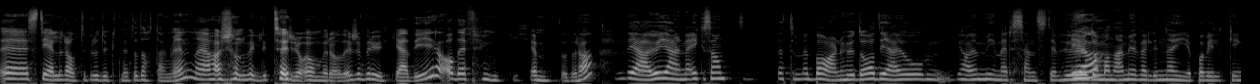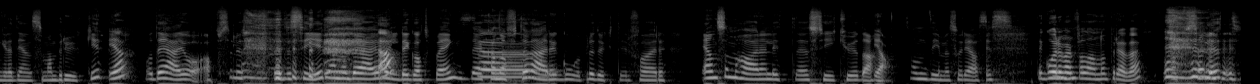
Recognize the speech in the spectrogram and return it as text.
eh, stjeler alltid produktene til datteren min. Når jeg har sånne veldig tørre områder, så bruker jeg de, og det funker kjempebra. Det er jo gjerne, ikke sant Dette med barnehud òg, de, de har jo mye mer sensitiv hud, Ja. og man er mye veldig nøye på hvilke ingredienser man bruker. Ja. Og det er jo absolutt det du sier. Ja, men det er jo veldig godt poeng. Det kan ofte være gode produkter for en som har en litt uh, syk hud, da. Ja. Som de med psoriasis. Det går i hvert fall an å prøve. Absolutt.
